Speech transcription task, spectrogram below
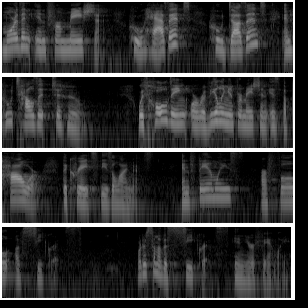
more than information who has it, who doesn't, and who tells it to whom. Withholding or revealing information is the power that creates these alignments. And families are full of secrets. What are some of the secrets in your family?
